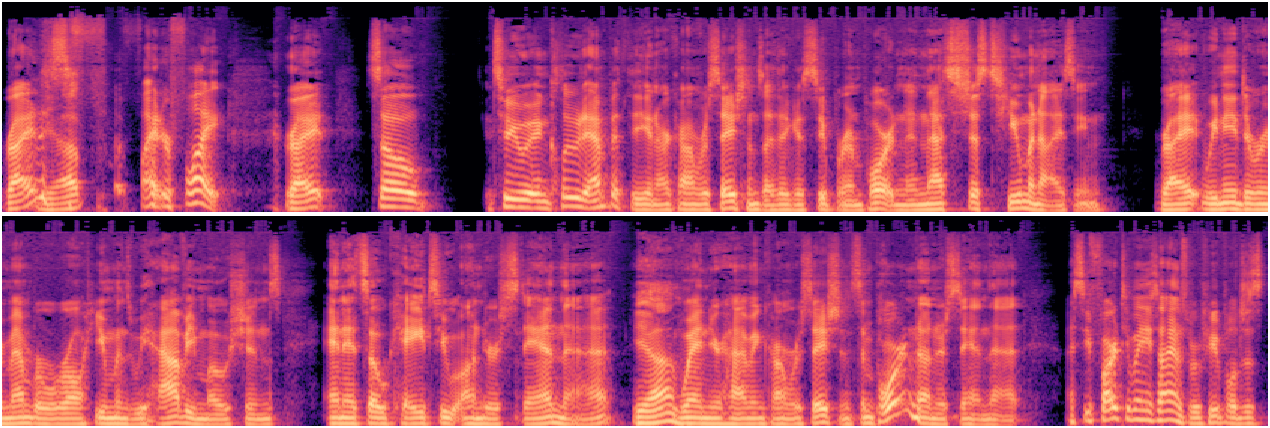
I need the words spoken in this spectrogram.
Right? It's Yep. fight or flight. Right? So to include empathy in our conversations, I think is super important, and that's just humanizing. Right? We need to remember we're all humans. We have emotions, and it's okay to understand that Yeah. when you're having conversations. It's important to understand that. I see far too many times where people just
